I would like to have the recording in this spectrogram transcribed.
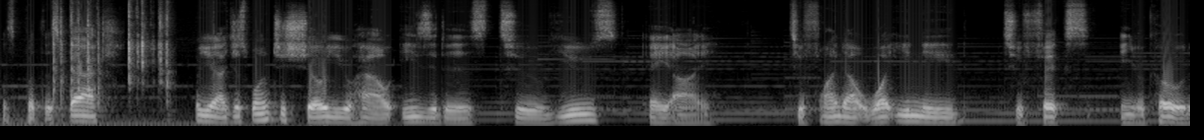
Let's put this back. But yeah, I just wanted to show you how easy it is to use AI to find out what you need to fix in your code.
